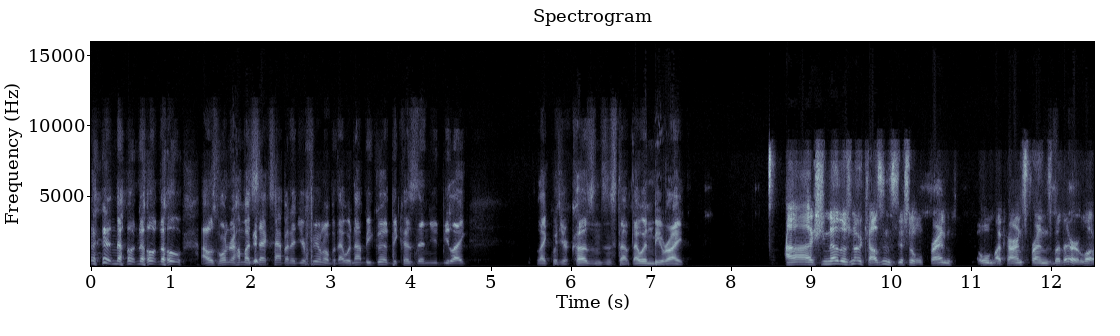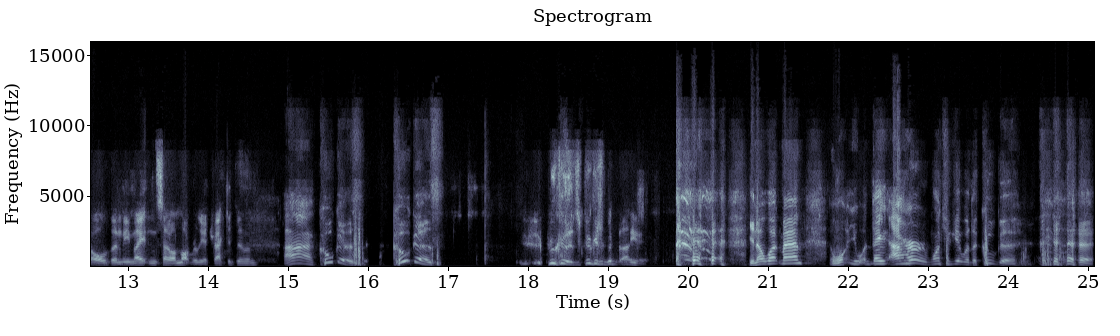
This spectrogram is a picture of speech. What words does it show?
no, no, no. I was wondering how much sex happened at your funeral, but that would not be good because then you'd be like, like with your cousins and stuff. That wouldn't be right. Uh, actually, no, there's no cousins, just all friends, all my parents' friends, but they're a lot older than me, mate, and so I'm not really attracted to them. Ah, cougars, cougars. Cougars, cougars are good value. you know what, man? What you- They, I heard once you get with a cougar,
